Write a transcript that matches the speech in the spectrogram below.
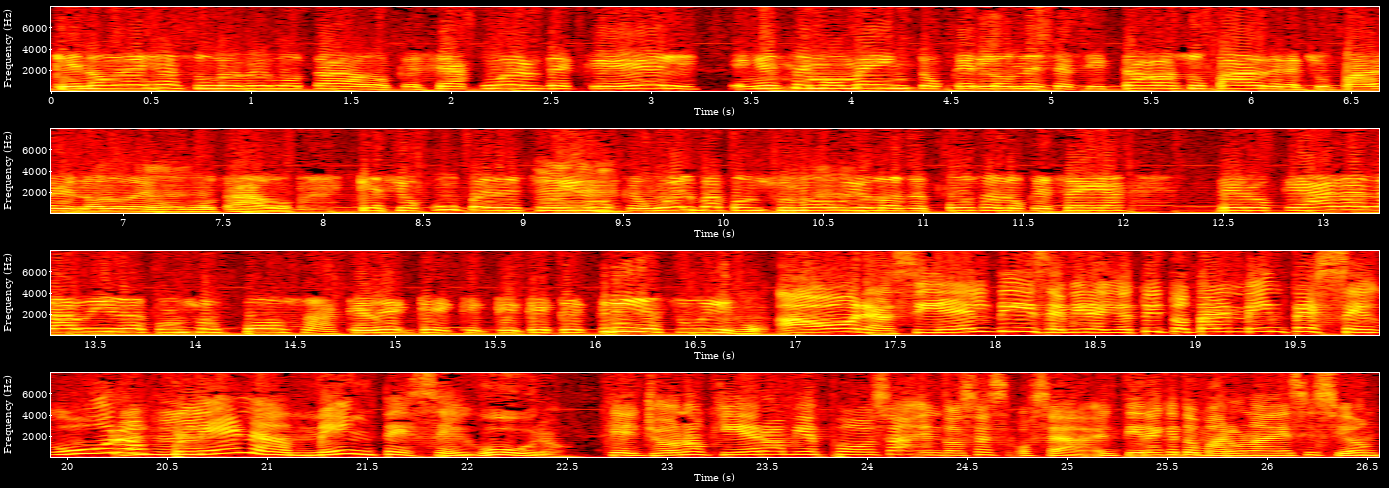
que no deje a su bebé botado, que se acuerde que él en ese momento que lo necesitaba su padre, su padre no lo dejó botado, que se ocupe de su hijo, que vuelva con su novio, las esposas, lo que sea, pero que haga la vida con su esposa, que, de- que, que, que, que- que críe a su hijo. Ahora, si él dice, mira, yo estoy totalmente seguro, plenamente seguro que yo no quiero a mi esposa, entonces, o sea, él tiene que tomar una decisión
